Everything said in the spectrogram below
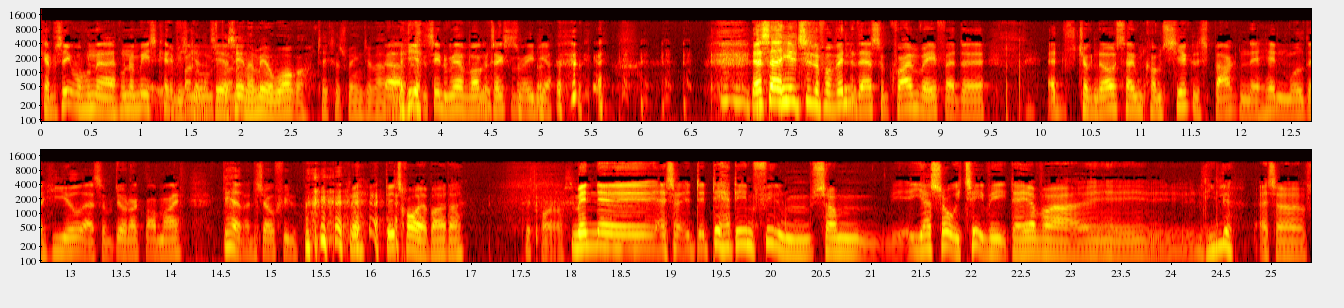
kan du se, hvor hun er, hun er mest kendt Vi for skal til at se noget mere Walker, Texas Ranger hvert Ja, du skal se noget mere Walker Texas Ranger. jeg sad hele tiden og forventede, da jeg så Crime Wave, at, uh, at Chuck Norris han kom cirkelsparkende hen mod The Heel. Altså, det var nok bare mig. Det havde været en sjov film. det, det tror jeg bare, er. Det tror jeg også. Men øh, altså, det, det her det er en film, som jeg så i tv, da jeg var øh, lille, altså,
